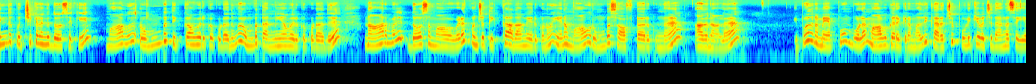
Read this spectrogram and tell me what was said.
இந்த குச்சிக்கிழங்கு தோசைக்கு மாவு ரொம்ப திக்காகவும் இருக்கக்கூடாதுங்க ரொம்ப தண்ணியாகவும் இருக்கக்கூடாது. நார்மல் தோசை மாவை விட கொஞ்சம் திக்காக தாங்க இருக்கணும். ஏன்னா மாவு ரொம்ப சாஃப்டாக இருக்குங்க. அதனால் இப்போது நம்ம எப்பவும் போல் மாவு கரைக்கிற மாதிரி கரைச்சி புளிக்க வச்சு தாங்க செய்ய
